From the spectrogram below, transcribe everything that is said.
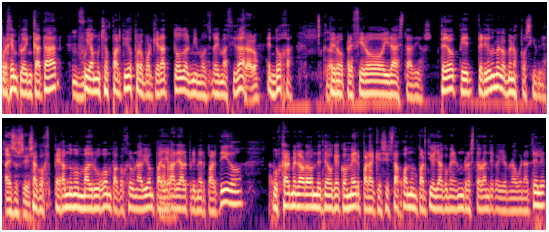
por ejemplo, en Qatar fui a muchos partidos, pero porque era todo el mismo, la misma ciudad, Claro. en Doha, Claro. pero prefiero ir a estadios, pero perdiéndome lo menos posibles. Ah, eso sí. O sea, pegándome un madrugón para coger un avión para Claro. llegar ya al primer partido. Buscarme la hora donde tengo que comer para que si está jugando un partido ya comer en un restaurante que haya una buena tele.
